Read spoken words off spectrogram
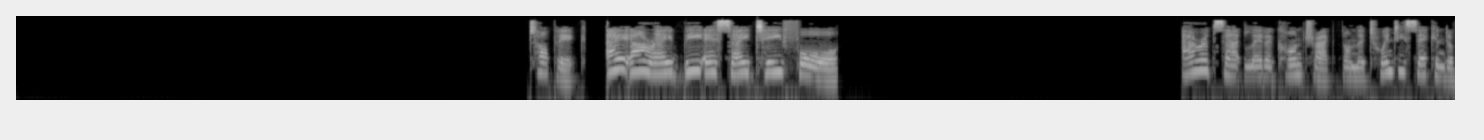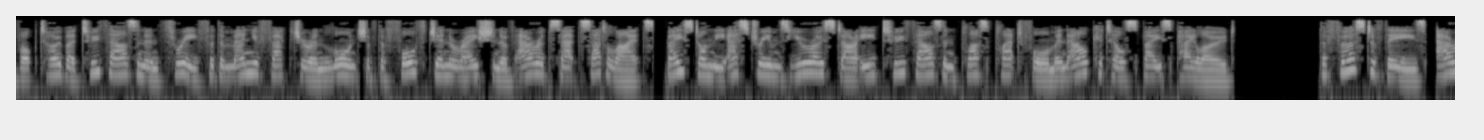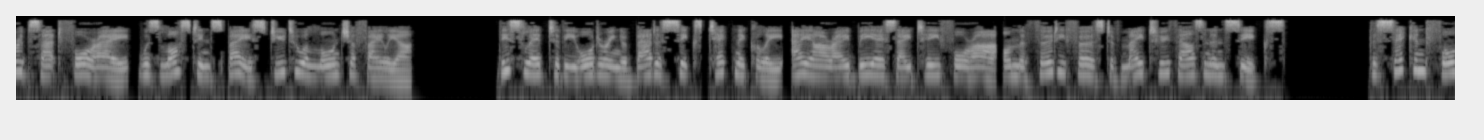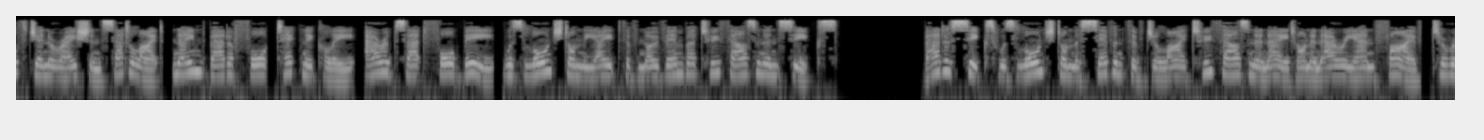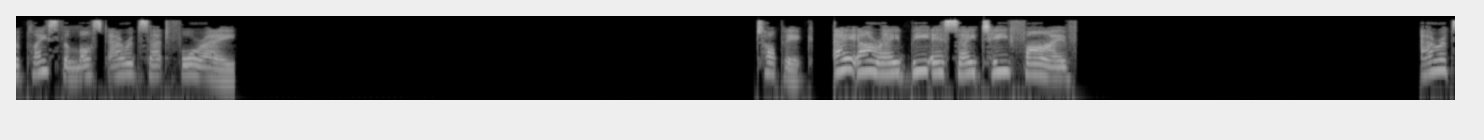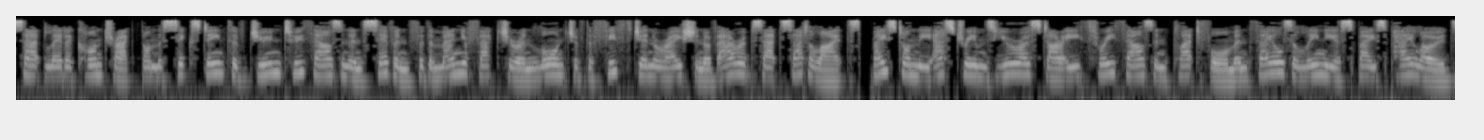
ARABSAT-4 Arabsat led a contract on the 22nd of October 2003 for the manufacture and launch of the fourth generation of Arabsat satellites, based on the Astrium's Eurostar E2000 Plus platform and Alcatel space payload. The first of these, Arabsat 4A, was lost in space due to a launcher failure. This led to the ordering of Badr 6 technically, ARABSAT-4R on 31 May 2006. The second fourth-generation satellite, named Badr 4 technically, Arabsat 4B, was launched on 8 November 2006. Badr 6 was launched on 7 July 2008 on an Ariane 5, to replace the lost Arabsat 4A. ARABSAT-5 Arabsat led a contract on 16 June 2007 for the manufacture and launch of the fifth generation of Arabsat satellites, based on the Astrium's Eurostar E3000 platform and Thales Alenia space payloads.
